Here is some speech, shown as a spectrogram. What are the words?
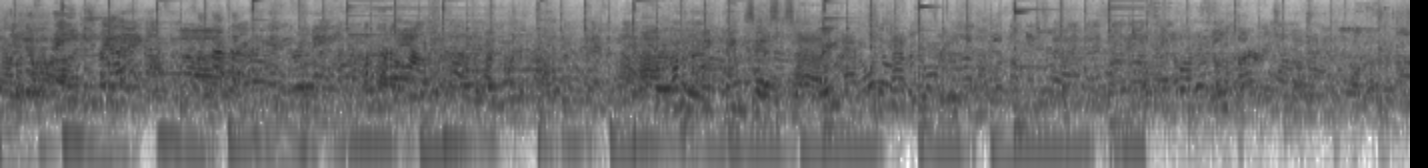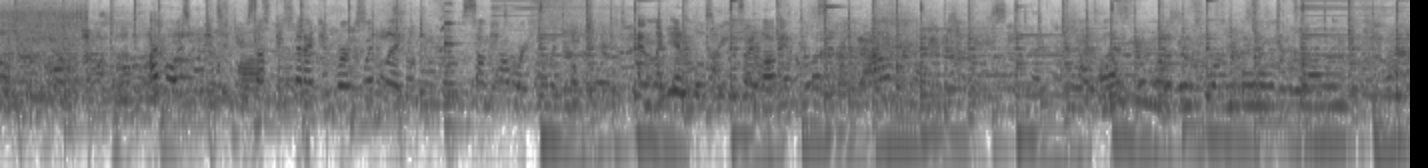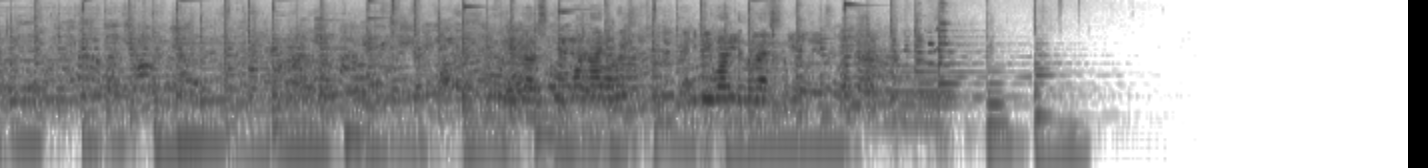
One of the big things is, uh, I've always wanted to do something that I could work with, like somehow working with and like animals because I love animals. Night a week, and you'd be working the rest of the week.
